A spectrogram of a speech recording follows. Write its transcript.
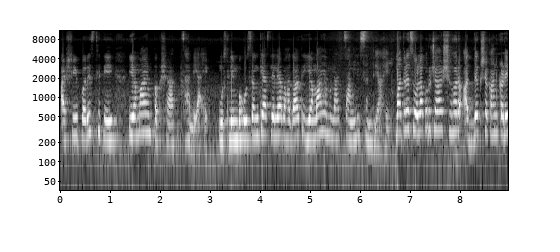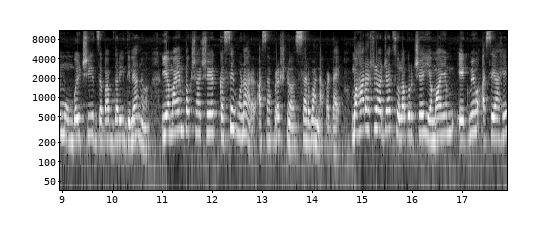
अशी परिस्थिती यमायम पक्षात झाली आहे. मुस्लिम बहुसंख्य असलेल्या भागात यमायमला चांगली संधी आहे. मात्र सोलापूरच्या शहर अध्यक्षकांकडे मुंबईची जबाबदारी दिल्यानं एमआयएम पक्षाचे कसे होणार असा प्रश्न सर्वांना पडलाय. महाराष्ट्र राज्यात सोलापूरचे एमआयएम एकमेव असे आहे.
